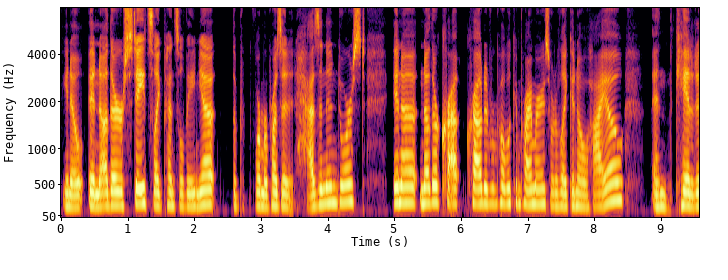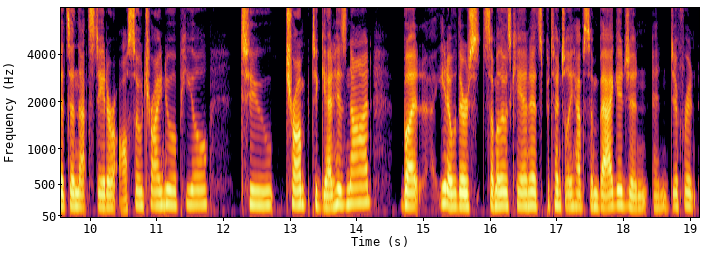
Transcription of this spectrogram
You know, in other states like Pennsylvania, the former president hasn't endorsed in a, another crowd, crowded Republican primary, sort of like in Ohio. And candidates in that state are also trying to appeal to Trump to get his nod. But, you know, there's some of those candidates potentially have some baggage and, and different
